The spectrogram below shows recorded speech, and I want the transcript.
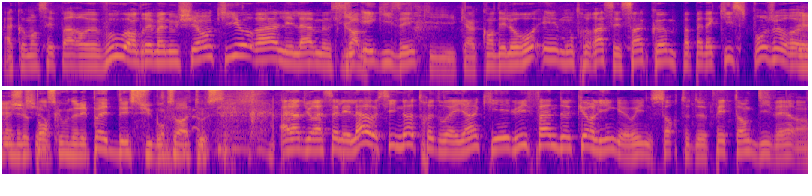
À commencer par euh, vous, André Manouchian, qui aura les lames aussi Grave. aiguisées qui- qu'un Candeloro et montrera ses seins comme Papadakis. Bonjour, euh, Et je Manouchian. pense que vous n'allez pas être déçus. Bonsoir à tous. Alain Duracel est là aussi, notre doyen, qui est lui fan de curling. Oui, une sorte de pétanque d'hiver. hein.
